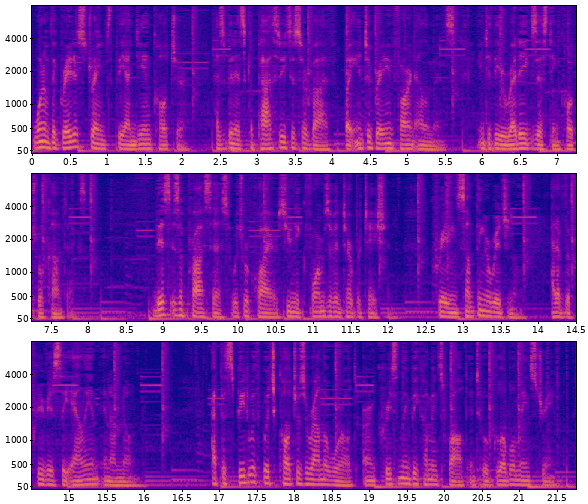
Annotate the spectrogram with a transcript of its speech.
one of the greatest strengths of the Andean culture has been its capacity to survive by integrating foreign elements into the already existing cultural context. This is a process which requires unique forms of interpretation, creating something original out of the previously alien and unknown. At the speed with which cultures around the world are increasingly becoming swallowed into a global mainstream,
